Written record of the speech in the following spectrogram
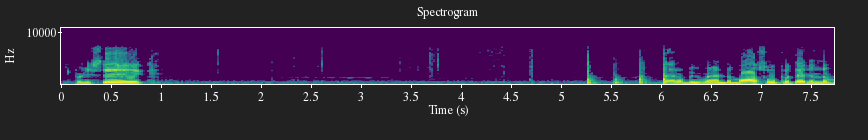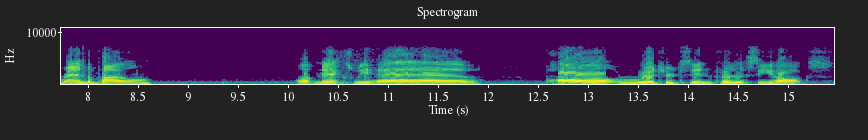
it's pretty sick. That'll be random also. We'll put that in the random pile. Up next, we have Paul Richardson for the Seahawks.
